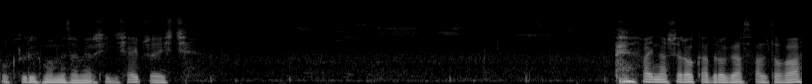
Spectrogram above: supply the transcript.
po których mamy zamiar się dzisiaj przejść. Fajna, szeroka droga asfaltowa,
